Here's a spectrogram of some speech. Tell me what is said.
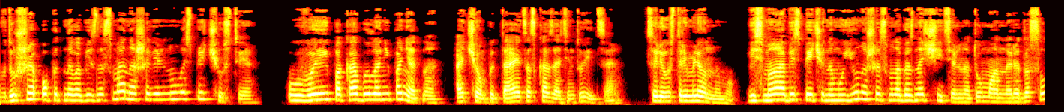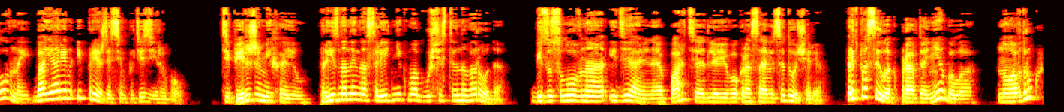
В душе опытного бизнесмена шевельнулось предчувствие. Увы, пока было непонятно, о чем пытается сказать интуиция. Целеустремленному, весьма обеспеченному юноше с многозначительно туманной родословной боярин и прежде симпатизировал. Теперь же Михаил – признанный наследник могущественного рода. Безусловно, идеальная партия для его красавицы-дочери. Предпосылок, правда, не было, ну а вдруг?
